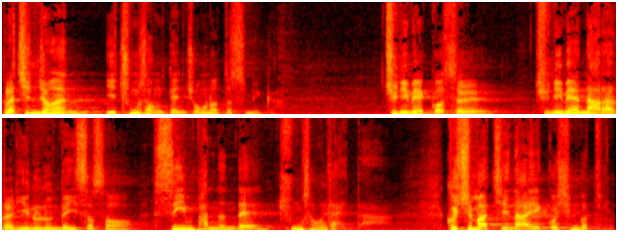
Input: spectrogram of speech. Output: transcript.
그러나 진정한 이 충성된 종은 어떻습니까? 주님의 것을 주님의 나라를 이루는 데 있어서 쓰임 받는데 충성을 다했다. 그것이 마치 나의 것인 것처럼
